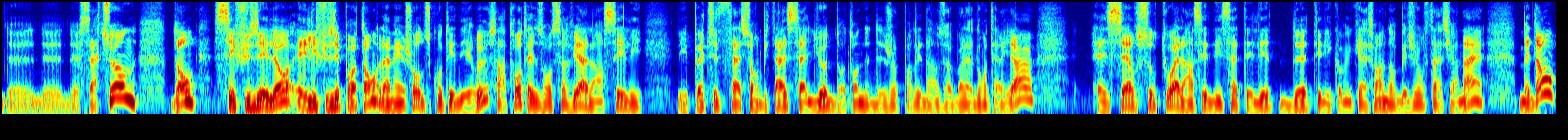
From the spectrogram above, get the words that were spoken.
de, Saturne. Donc, ces fusées-là, et les fusées Proton, la même chose du côté des Russes, entre autres, elles ont servi à lancer les, petites stations orbitales Salyut dont on a déjà parlé dans un balado antérieur. Elles servent surtout à lancer des satellites de télécommunications en orbite géostationnaire. Mais donc,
